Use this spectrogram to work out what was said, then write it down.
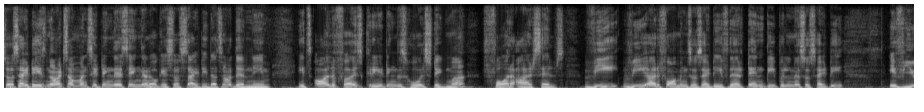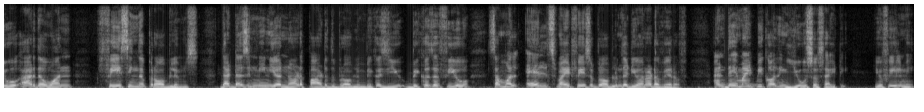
Society is not someone sitting there saying that okay, society. That's not their name. It's all of us creating this whole stigma for ourselves. We we are forming society. If there are ten people in a society, if you are the one facing the problems that doesn't mean you're not a part of the problem because you because of you someone else might face a problem that you're not aware of. And they might be calling you society. You feel me?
